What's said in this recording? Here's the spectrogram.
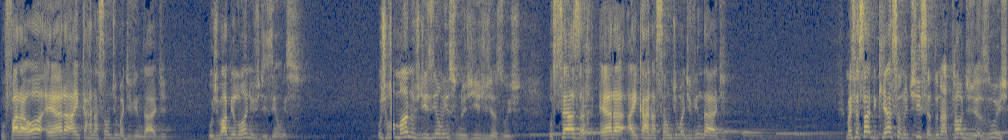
O Faraó era a encarnação de uma divindade. Os babilônios diziam isso. Os romanos diziam isso nos dias de Jesus. O César era a encarnação de uma divindade. Mas você sabe que essa notícia do Natal de Jesus,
